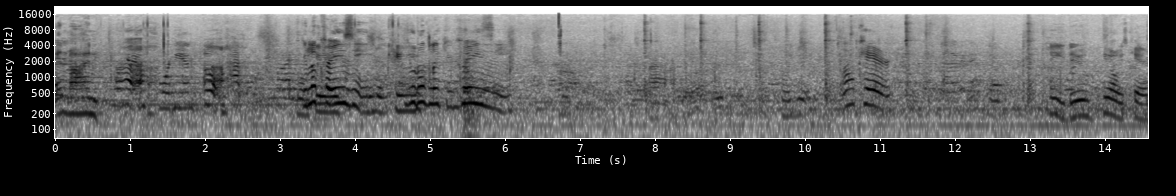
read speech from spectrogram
And mine. Oh. You look crazy. Cute. You look like you're crazy. I don't care. Hey, you do. You always care.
